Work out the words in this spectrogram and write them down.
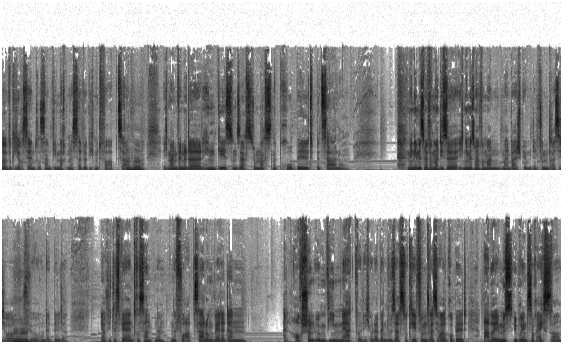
war wirklich auch sehr interessant. Wie macht man das da wirklich mit Vorabzahlung? Mhm. Ne? Ich meine, wenn du da hingehst und sagst, du machst eine Pro-Bild-Bezahlung. Wir nehmen jetzt einfach mal diese, ich nehme jetzt einfach mal mein Beispiel mit den 35 Euro mhm. für 100 Bilder. Ja, das wäre interessant, ne? Eine Vorabzahlung wäre dann halt auch schon irgendwie merkwürdig, oder? Wenn du sagst, okay, 35 Euro pro Bild, aber ihr müsst übrigens noch extra.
